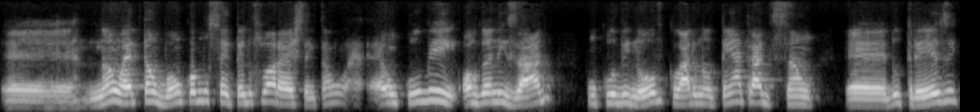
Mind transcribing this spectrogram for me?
é, não é tão bom como o CT do Floresta. Então, é, é um clube organizado, um clube novo, claro, não tem a tradição é, do 13,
